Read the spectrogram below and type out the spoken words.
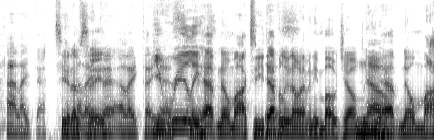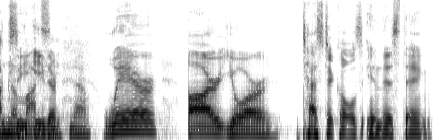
I like that. see what I'm I like saying? That. I like that. you yes, really yes. have no moxie. You definitely don't have any mojo, but No. you have no moxie, no moxie, either. No. Where are your testicles in this thing?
